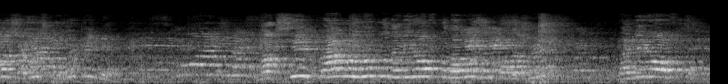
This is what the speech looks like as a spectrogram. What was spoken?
Гоша, ручку выпрями. Максим, правую руку на веревку на узел положи. На веревку.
